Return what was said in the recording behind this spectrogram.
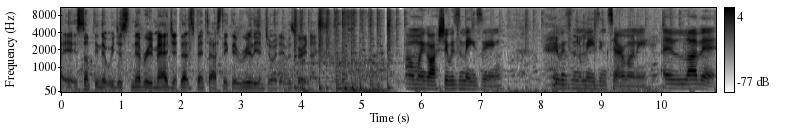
it's something that we just never imagined. That's fantastic. They really enjoyed it. It was very nice. Oh my gosh, it was amazing. It was an amazing ceremony. I love it.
